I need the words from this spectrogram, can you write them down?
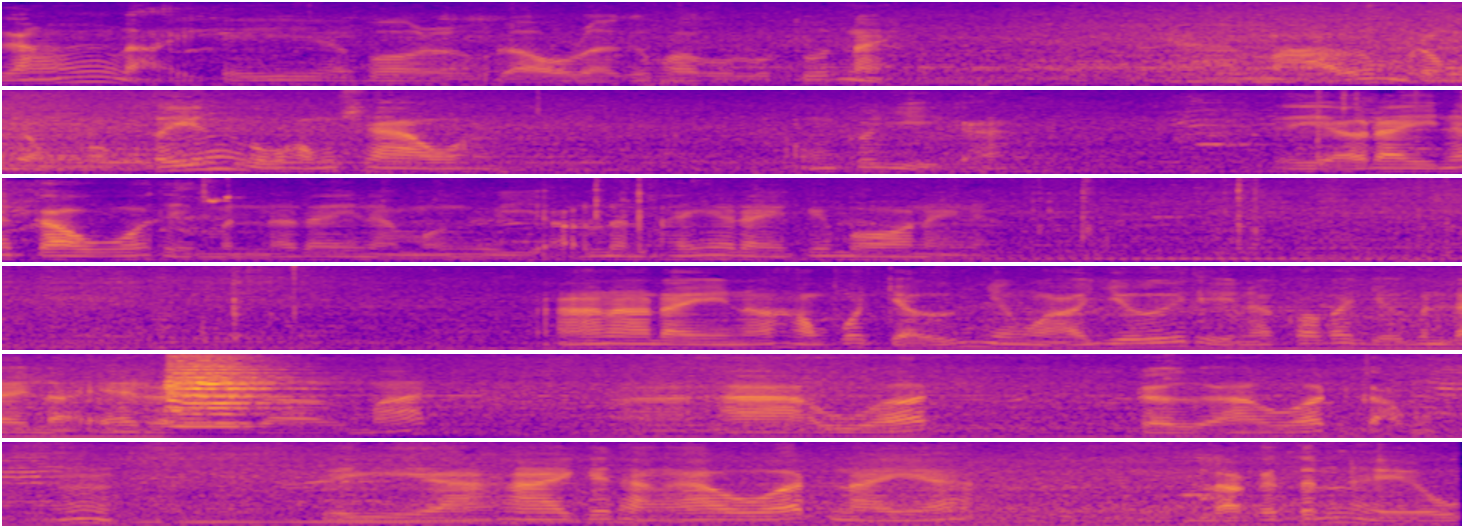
gắn lại cái bo độ lại cái bo bluetooth này. À, mở trong vòng một tiếng cũng không sao không có gì cả thì ở đây nó câu thì mình ở đây là mọi người dở lên thấy ở đây cái bo này nè. À, nó ở đây nó không có chữ nhưng mà ở dưới thì nó có cái chữ bên đây là r mát à, AUS trừ AUS cộng. Ừ. thì à, hai cái thằng AUS này á là cái tín hiệu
